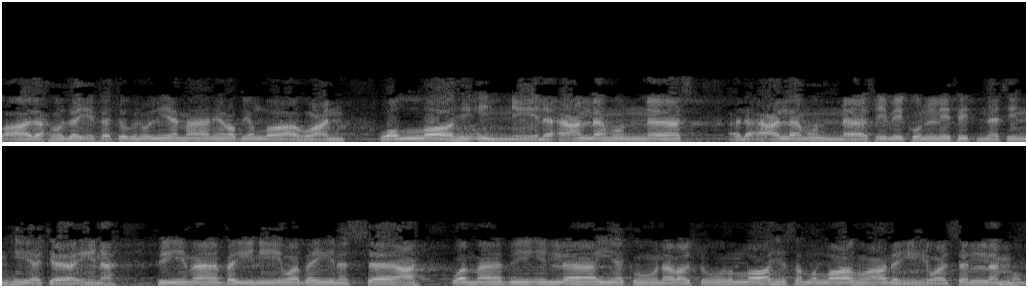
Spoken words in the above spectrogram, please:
قال حذيفة بن اليمان رضي الله عنه والله إني لأعلم الناس ألأعلم الناس بكل فتنة هي كائنة فيما بيني وبين الساعة وما بي إلا أن يكون رسول الله صلى الله عليه وسلم.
